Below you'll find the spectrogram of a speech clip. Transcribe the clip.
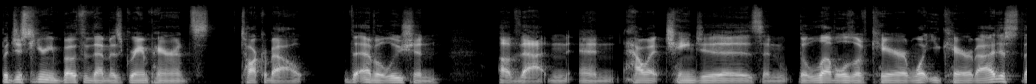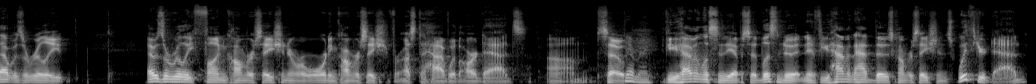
but just hearing both of them as grandparents talk about the evolution of that and and how it changes and the levels of care and what you care about. I just that was a really that was a really fun conversation and rewarding conversation for us to have with our dads. Um, so yeah, if you haven't listened to the episode, listen to it. And if you haven't had those conversations with your dad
